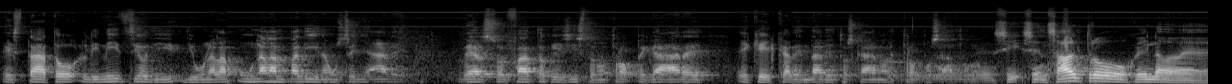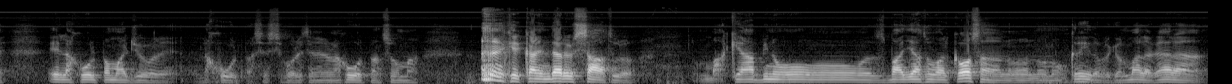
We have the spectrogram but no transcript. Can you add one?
è stato l'inizio di, di una, una lampadina, un segnale verso il fatto che esistono troppe gare e che il calendario toscano è troppo saturo? Eh, sì, senz'altro quella è, è, la colpa maggiore, la colpa, se si vuole tenere una colpa, insomma, che il calendario è saturo, ma che abbiano sbagliato qualcosa no, no, non credo, perché ormai la gara,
